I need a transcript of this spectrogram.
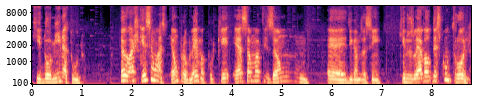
que domina tudo. Então, eu acho que esse é um, é um problema, porque essa é uma visão, é, digamos assim, que nos leva ao descontrole.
